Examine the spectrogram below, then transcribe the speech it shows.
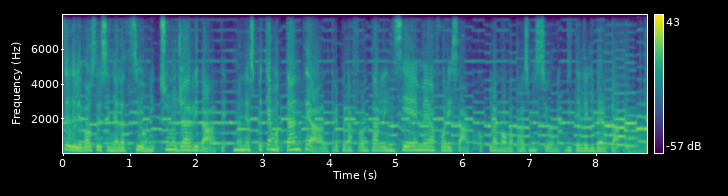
Molte delle vostre segnalazioni sono già arrivate, ma ne aspettiamo tante altre per affrontarle insieme a Fuori Sacco, la nuova trasmissione di Telelibertà.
